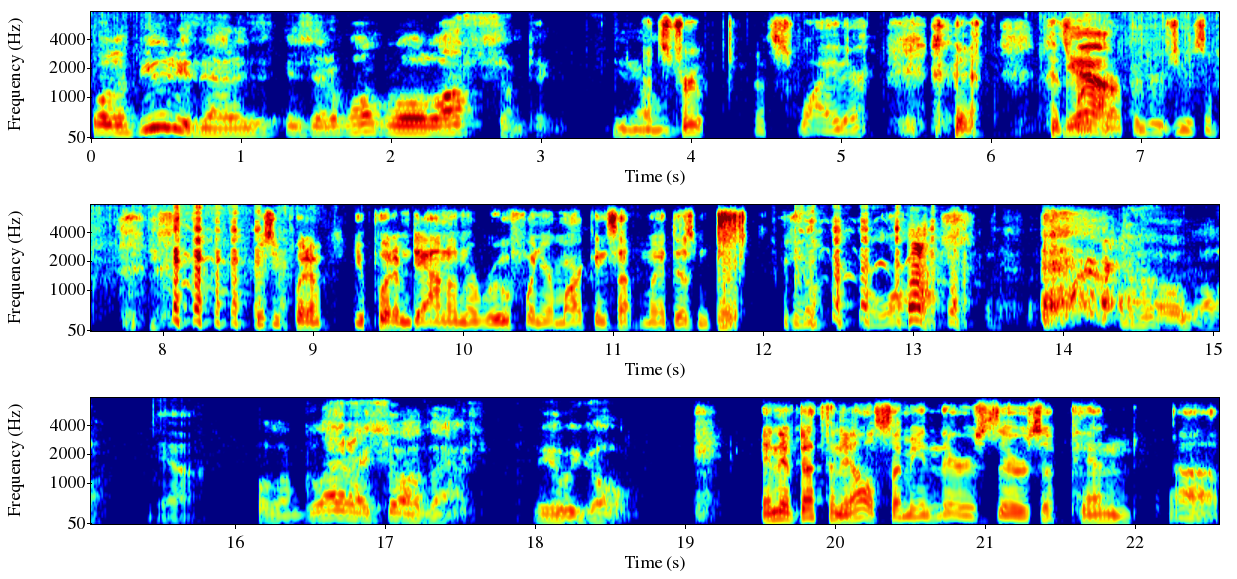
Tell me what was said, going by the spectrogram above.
Well, the beauty of that is, is that it won't roll off something. You know. That's true. That's why they're. that's Yeah. why carpenters use them. Because you put them, you put them down on the roof when you're marking something. It doesn't, you know, roll off. oh well. Yeah. Well, I'm glad I saw that. There we go. And if nothing else, I mean, there's there's a pen uh,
